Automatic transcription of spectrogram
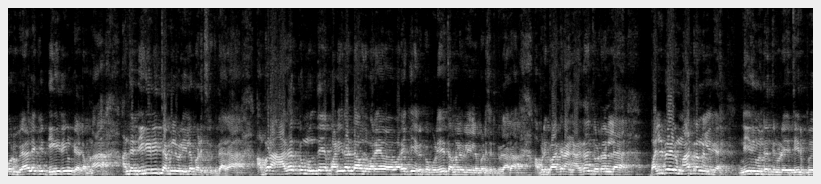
ஒரு வேலைக்கு டிகிரின்னு கேட்டோம்னா அந்த டிகிரி தமிழ் வழியில் படிச்சிருக்கிறாரா? அப்புறம் அதற்கு முந்தைய பனிரெண்டாவது வரை வரைக்கும் இருக்கக்கூடிய தமிழ் வழியில் படிச்சிருக்கிறாரா? அப்படி பார்க்குறாங்க அதுதான் சொல்கிறேன்ல பல்வேறு மாற்றங்கள்ங்க. நீதிமன்றத்தினுடைய தீர்ப்பு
